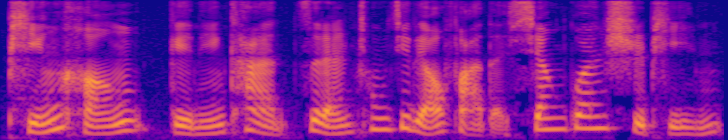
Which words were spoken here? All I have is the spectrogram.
平衡，给您看自然冲击疗法的相关视频。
